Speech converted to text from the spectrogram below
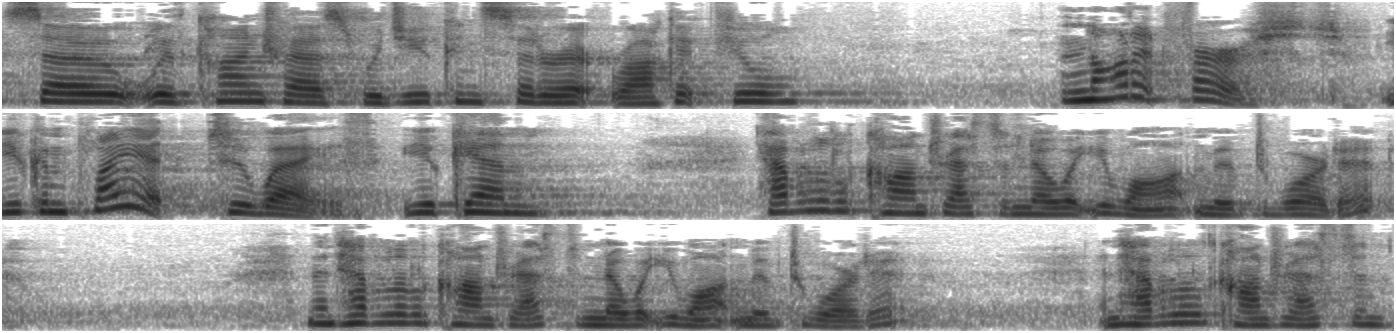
So with contrast would you consider it rocket fuel? Not at first. You can play it two ways. You can have a little contrast and know what you want and move toward it and then have a little contrast and know what you want and move toward it and have a little contrast and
